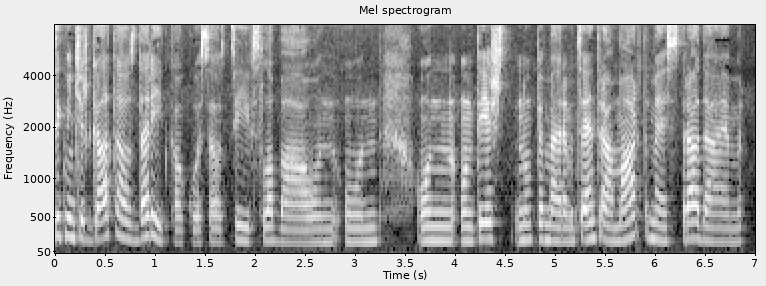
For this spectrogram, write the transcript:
cik viņš ir gatavs darīt kaut ko savas dzīves labā. Un, un, un, un tieši, nu, piemēram, centrā Mārta mēs strādājam ar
